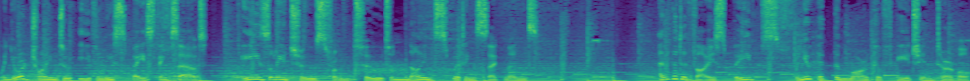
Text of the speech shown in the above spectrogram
When you're trying to evenly space things out, easily choose from 2 to 9 splitting segments, and the device beeps when you hit the mark of each interval.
